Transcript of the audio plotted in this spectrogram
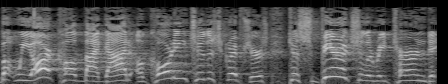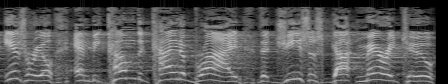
but we are called by God, according to the scriptures, to spiritually return to Israel and become the kind of bride that Jesus got married to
